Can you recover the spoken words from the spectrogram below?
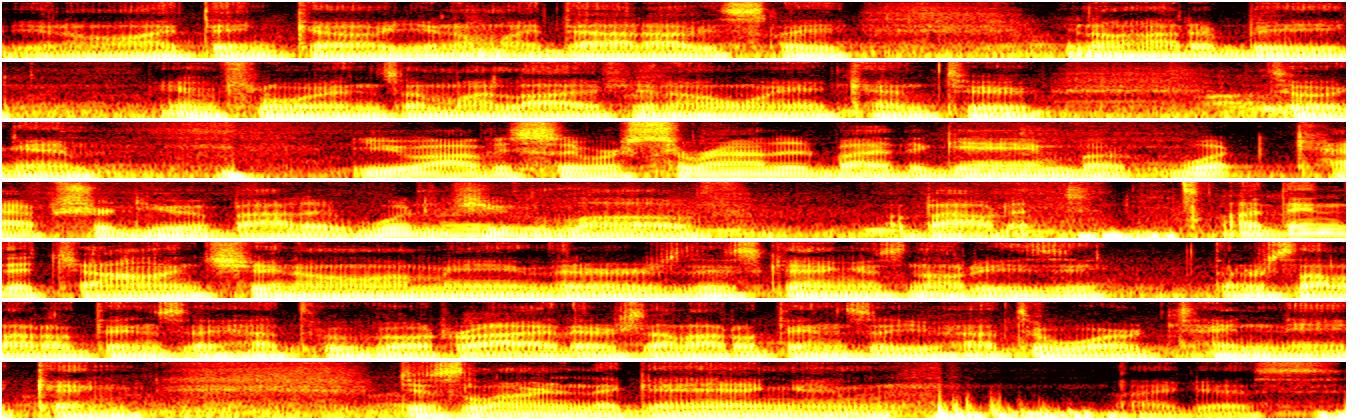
you know, I think, uh, you know, my dad obviously, you know, had a big influence in my life, you know, when it came to, to a game you obviously were surrounded by the game, but what captured you about it? What did you love about it? I think the challenge, you know, I mean, there's this game is not easy. There's a lot of things that have to go right. There's a lot of things that you have to work technique and just learn the game. And I guess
